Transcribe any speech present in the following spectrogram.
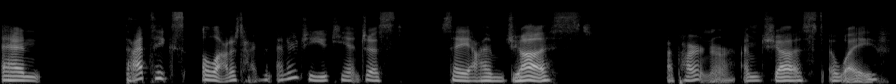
And that takes a lot of time and energy. You can't just say, I'm just a partner, I'm just a wife.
